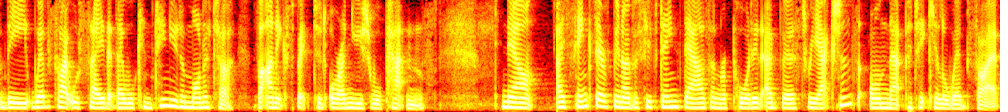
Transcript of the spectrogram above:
the website will say that they will continue to monitor for unexpected or unusual patterns. Now, I think there have been over 15,000 reported adverse reactions on that particular website.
